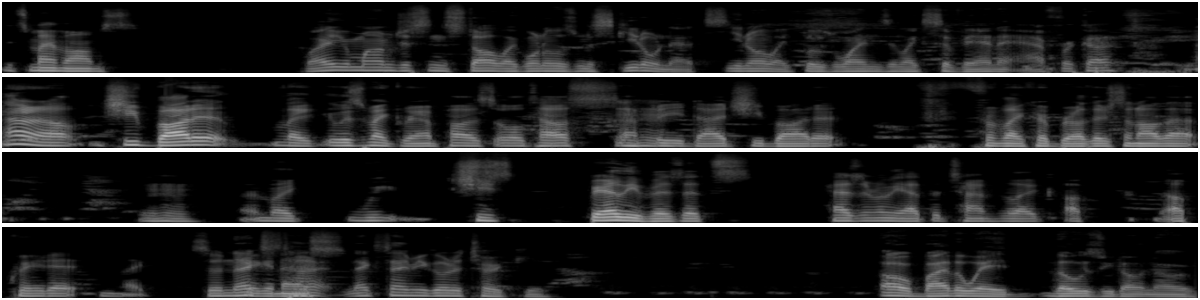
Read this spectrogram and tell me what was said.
It's my mom's. Why don't your mom just install like one of those mosquito nets? You know, like those ones in like Savannah, Africa. I don't know. She bought it like it was my grandpa's old house. After Mhm. he died, she bought it from like her brothers and all that. Mm-hmm. And like we, she's barely visits. Hasn't really had the time to like up upgrade it. And, like So next time, nice. next time you go to Turkey. Oh, by the way, those who don't know,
